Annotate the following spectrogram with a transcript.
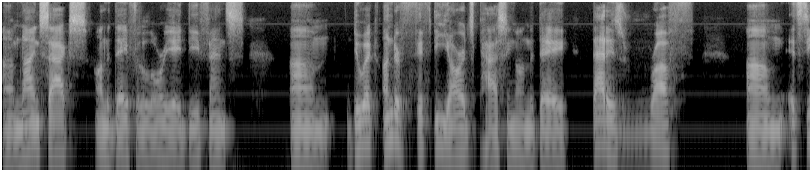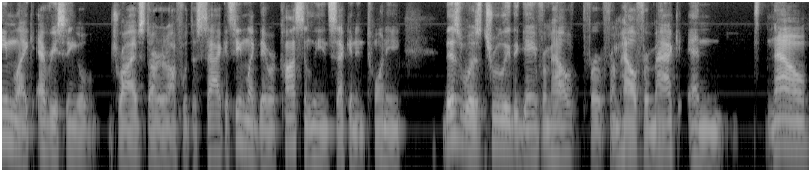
um, nine sacks on the day for the Laurier defense. Um, Dueck under 50 yards passing on the day. That is rough. Um, it seemed like every single drive started off with a sack. It seemed like they were constantly in second and 20. This was truly the game from hell for from hell for Mac. And now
